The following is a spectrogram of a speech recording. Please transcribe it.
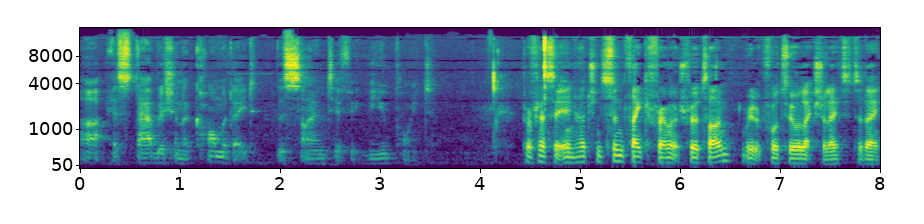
uh, establish and accommodate the scientific viewpoint. Professor Ian Hutchinson, thank you very much for your time. We look forward to your lecture later today.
